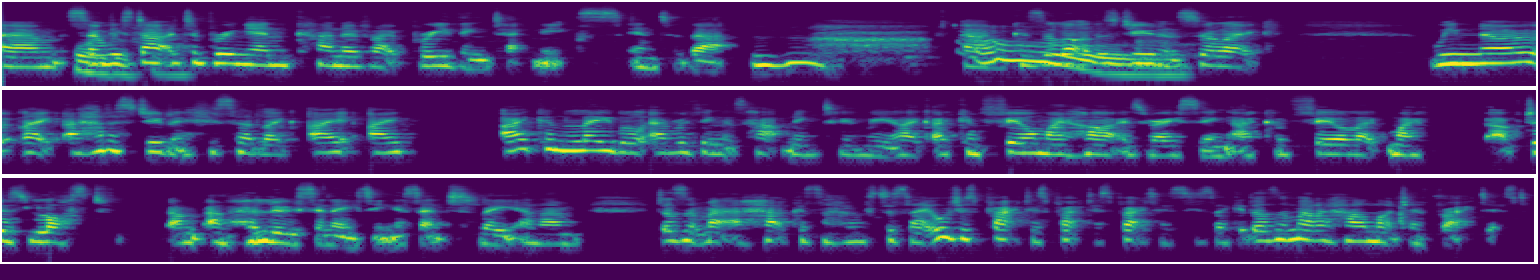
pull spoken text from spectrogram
um, so we started to bring in kind of like breathing techniques into that. Because a lot of the Oh. students are like we know like i had a student who said like i i i can label everything that's happening to me. Like i can feel my heart is racing. I can feel like my i've just lost i'm, I'm hallucinating essentially. And i'm doesn't matter how because i was just like oh just practice practice practice. He's like it doesn't matter how much i've practiced.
